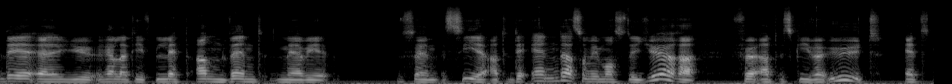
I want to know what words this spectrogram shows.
det är ju relativt lätt använt när vi sen ser att det enda som vi måste göra för att skriva ut ett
